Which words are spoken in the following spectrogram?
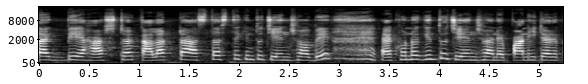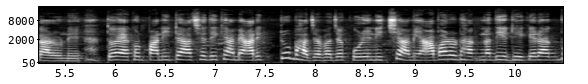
লাগবে, হাঁসটার কালারটা আস্তে আস্তে কিন্তু চেঞ্জ হবে। এখনও কিন্তু চেঞ্জ হয় না পানিটার কারণে। তো এখন পানিটা আছে দেখে আমি আরেকটু ভাজা ভাজা করে নিচ্ছি। আমি আবারও ঢাকনা দিয়ে ঢেকে রাখব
